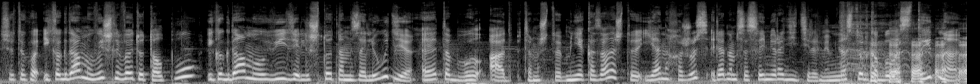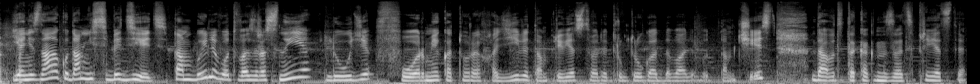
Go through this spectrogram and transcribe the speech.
все такое. И когда мы вышли в эту толпу, и когда мы увидели, что там за люди, это был ад. Потому что мне казалось, что я нахожусь рядом со своими родителями. Мне настолько было стыдно. Я не знала, куда мне себя деть. Там были вот возрастные люди в форме, которые ходили, там приветствовали друг друга, отдавали вот там честь. Да, вот это как называется приветствие.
